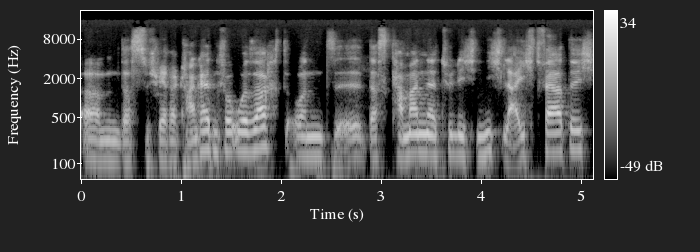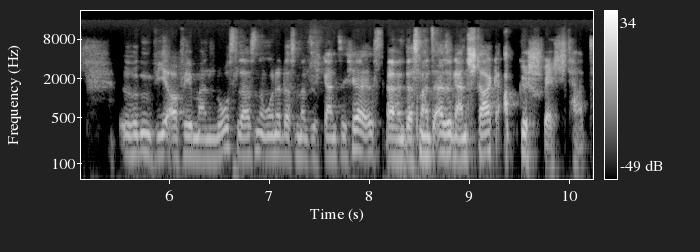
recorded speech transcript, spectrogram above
ähm, das schwere Krankheiten verursacht. Und äh, das kann man natürlich nicht leichtfertig irgendwie auf jemanden loslassen, ohne dass man sich ganz sicher ist, äh, dass man es also ganz stark abgeschwächt hat.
